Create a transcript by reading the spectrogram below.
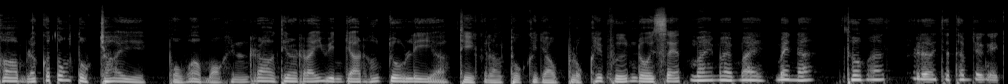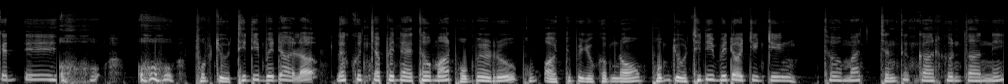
ข้ามแล้วก็ต้องตกใจผมว่ามองเห็นร่างที่ไร้วิญญาณของจูเลีย ที่กำลังถูกเขย่าปลุกให้ฟื้นโดยเซธไม่ไม่ไม่ไม่นะ โทมัสเราจะทำยังไงกันดี โอ้ โอ้ผมอยู่ที่นี่ไม่ได้แล้ว แล้วคุณจะไปไหนโทอมัสผมไม่รู้ ผมอาจจะไปอยู่กับน้อง ผมอยู่ที่นี่ไม่ได้จริงๆโทอมัสฉันต้องการคุณตอนนี้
